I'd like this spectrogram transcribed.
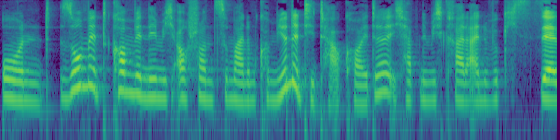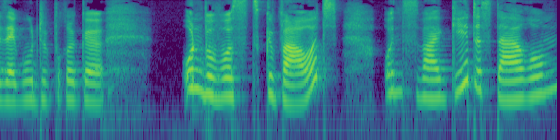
Und somit kommen wir nämlich auch schon zu meinem Community-Tag heute. Ich habe nämlich gerade eine wirklich sehr, sehr gute Brücke unbewusst gebaut. Und zwar geht es darum,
